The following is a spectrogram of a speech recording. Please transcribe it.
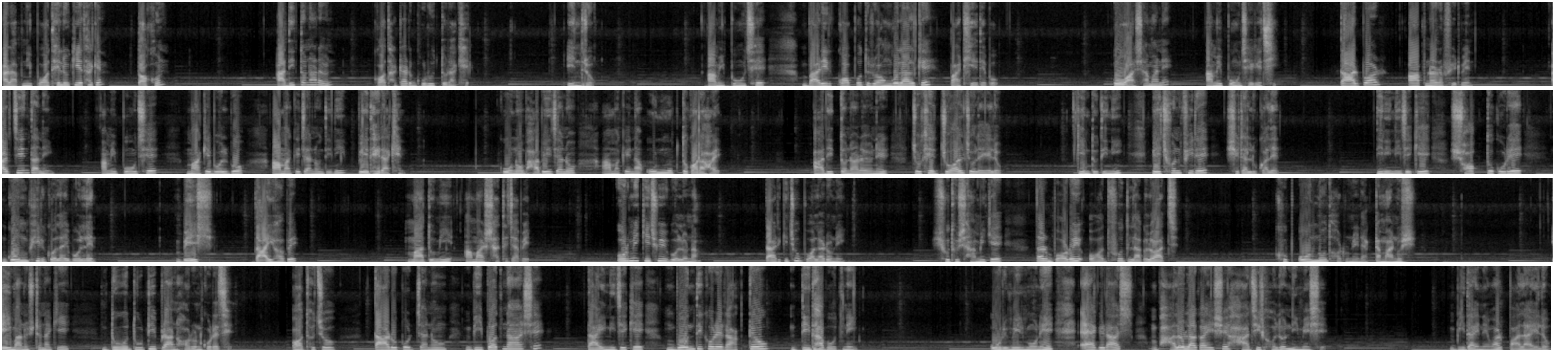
আর আপনি পথে লুকিয়ে থাকেন, তখন আদিত্যনারায়ণ কথাটার গুরুত্ব রাখে। ইন্দ্র, আমি পৌঁছে বাড়ির কপত রঙ্গলালকে পাঠিয়ে দেব। ও আশা মানে আমি পৌঁছে গেছি। তারপর আপনারা ফিরবেন। আর চিন্তা নেই, আমি পৌঁছে মাকে বলব, আমাকে যেন তিনি বেঁধে রাখেন। কোনোভাবেই যেন আমাকে না উন্মুক্ত করা হয়। আদিত্য নারায়ণের চোখে জল চলে এলো, কিন্তু তিনি পেছন ফিরে সেটা লুকালেন। তিনি নিজেকে শক্ত করে গম্ভীর গলায় বললেন, বেশ তাই হবে। মা, তুমি আমার সাথে যাবে। উর্মি কিছুই বলল না। তার কিছু বলারও নেই। শুধু স্বামীকে তার বড়ই অদ্ভুত লাগল আজ। খুব অন্য ধরনের একটা মানুষ। এই মানুষটা নাকি দু দুটি প্রাণ হরণ করেছে। অথচ তার ওপর যেন বিপদ না আসে তাই নিজেকে বন্দি করে রাখতেও দ্বিধাবোধ নেই। উর্মির মনে এক রাস ভালো লাগা এসে হাজির হলো নিমেষে। বিদায় নেওয়ার পালা এলো।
